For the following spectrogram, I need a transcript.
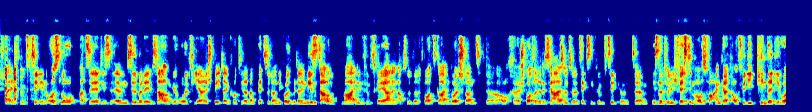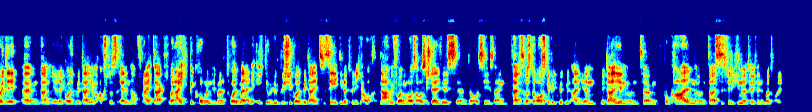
52 in Oslo hat sie die ähm, Silberne im Slalom geholt. Vier Jahre später in Cortina d'Ampezzo dann die Goldmedaille im Riesenslalom. War in den 50er Jahren ein absoluter Sportstar in Deutschland. Da auch äh, Sportlerin des Jahres 1956 und ähm, ist natürlich fest im Haus verankert. Auch für die Kinder, die heute ähm, dann ihre Goldmedaille im Abschlussrennen am Freitag überreicht bekommen. Immer toll, mal eine echte olympische Goldmedaille zu sehen, die natürlich auch nach wie vor im Haus ausgestellt ist. Ähm, der Ossi ist ein Teil des Restaurants gewidmet mit all ihren Medaillen und ähm, Pokalen und ist es für die Kinder natürlich dann immer toll.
